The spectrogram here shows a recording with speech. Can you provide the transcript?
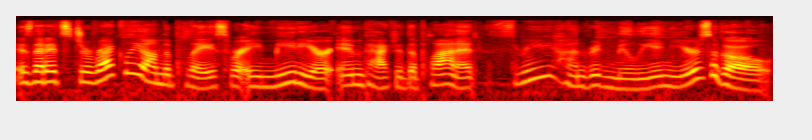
is that it's directly on the place where a meteor impacted the planet 300 million years ago.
